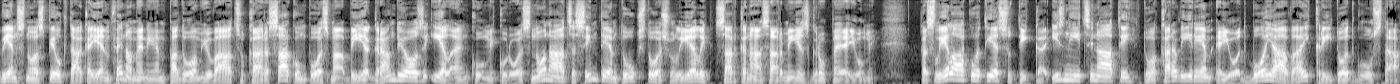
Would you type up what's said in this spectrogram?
Viens no spilgtākajiem fenomeniem padomju vācu kara sākuma posmā bija grandiozi ielēkumi, kuros nonāca simtiem tūkstošu lieli sarkanās armijas grupējumi kas lielākoties tika iznīcināti to karavīriem ejot bojā vai krītot gūstā.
